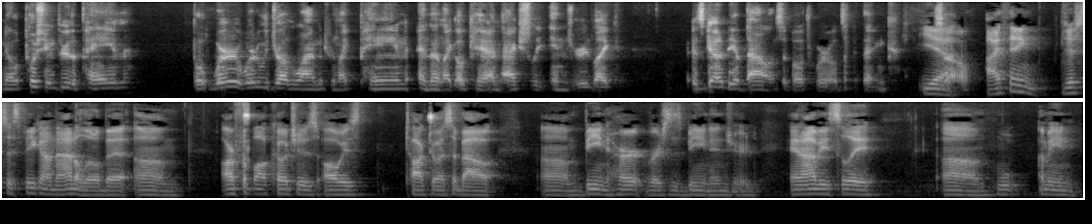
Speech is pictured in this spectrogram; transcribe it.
you know pushing through the pain but where where do we draw the line between like pain and then like okay i'm actually injured like it's got to be a balance of both worlds i think. Yeah, So- I think just to speak on that a little bit, um, our football coaches always talk to us about um, being hurt versus being injured, and obviously, um, I mean,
